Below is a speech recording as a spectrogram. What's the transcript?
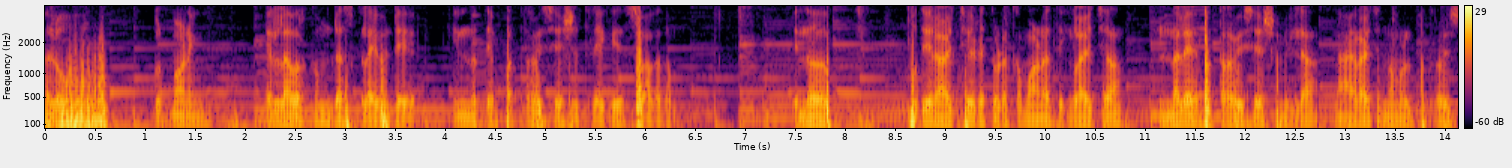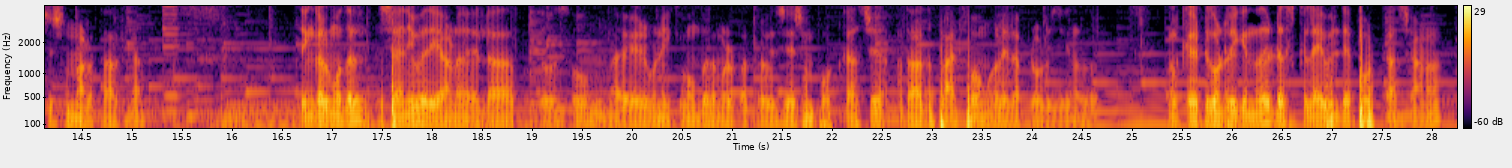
ഹലോ ഗുഡ് മോർണിംഗ് എല്ലാവർക്കും ഡെസ്ക് ലൈവിന്റെ ഇന്നത്തെ പത്രവിശേഷത്തിലേക്ക് സ്വാഗതം. ഇന്ന് പുതിയൊരാഴ്ചയുടെ തുടക്കമാണ് തിങ്കളാഴ്ച. ഇന്നലെ പത്രവിശേഷമില്ല. ഞായറാഴ്ച നമ്മൾ പത്രവിശേഷം നടത്താറില്ല. തിങ്കൾ മുതൽ ശനി വരെയാണ് എല്ലാ ദിവസവും ഏഴ് മണിക്ക് മുമ്പ് നമ്മൾ പത്രവിശേഷം പോഡ്കാസ്റ്റ് അതാത് പ്ലാറ്റ്ഫോമുകളിൽ അപ്ലോഡ് ചെയ്യുന്നത്. നിങ്ങൾ കേട്ടുകൊണ്ടിരിക്കുന്നത് ഡെസ്ക് ലൈവിന്റെ പോഡ്കാസ്റ്റാണ്.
